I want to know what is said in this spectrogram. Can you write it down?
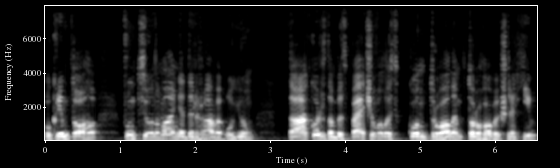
Окрім того, функціонування держави Уюм також забезпечувалось контролем торгових шляхів,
